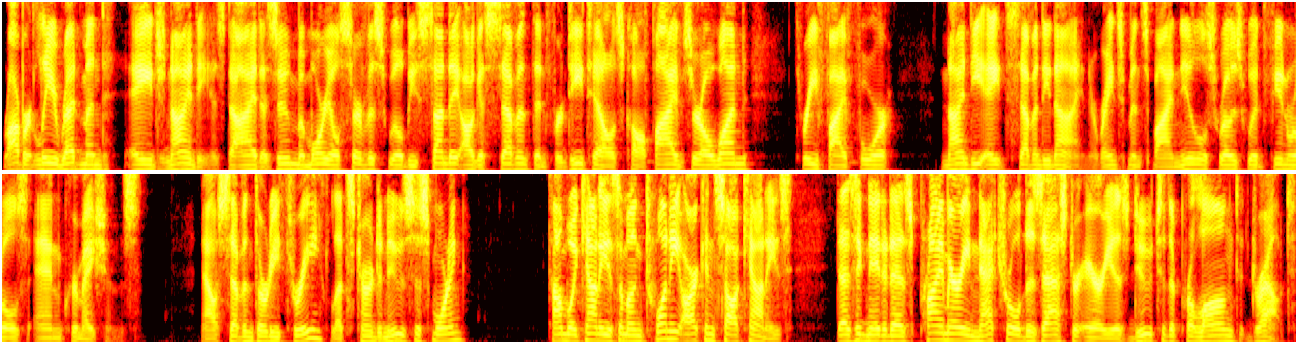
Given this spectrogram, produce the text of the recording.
Robert Lee Redmond, age 90, has died. A Zoom memorial service will be Sunday, August 7th, and for details, call 501 354 9879. Arrangements by Niels Rosewood Funerals and Cremations. Now 733, let's turn to news this morning. Conway County is among 20 Arkansas counties designated as primary natural disaster areas due to the prolonged drought.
